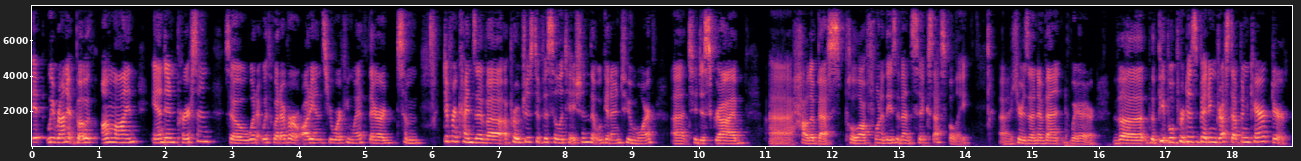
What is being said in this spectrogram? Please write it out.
It, we run it both online and in person. So what, with whatever audience you're working with, there are some different kinds of uh, approaches to facilitation that we'll get into more uh, to describe uh, how to best pull off one of these events successfully. Uh, here's an event where the the people participating dressed up in character,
